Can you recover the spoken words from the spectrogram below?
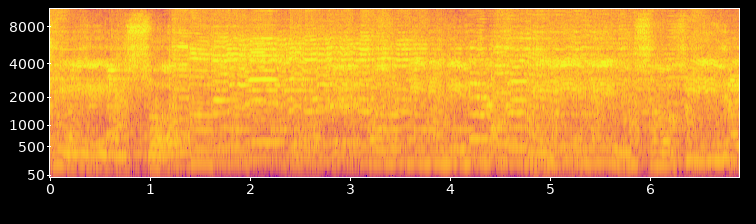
Jesu. Dove so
